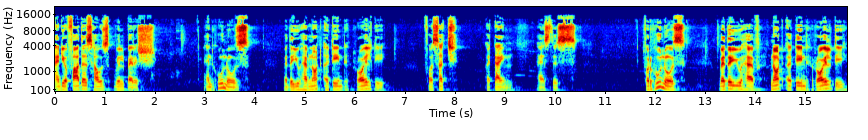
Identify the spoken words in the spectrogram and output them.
and your father's house will perish. And who knows whether you have not attained royalty for such a time as this? For who knows whether you have not attained royalty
